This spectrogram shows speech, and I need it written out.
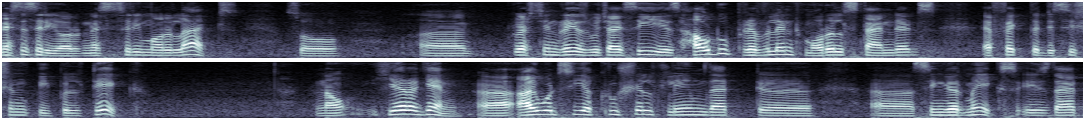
necessary or necessary moral acts. So, question raised which I see is how do prevalent moral standards affect the decision people take. Now, here again uh, I would see a crucial claim that uh, uh, Singer makes is that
